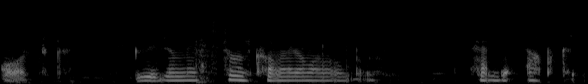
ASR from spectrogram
artık büyüdüm ve Titan kameraman oldum. Hem de upgrade'li.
